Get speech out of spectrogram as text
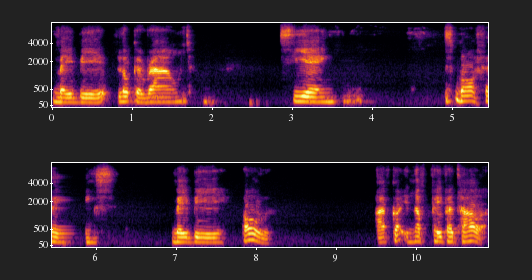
Maybe look around, seeing small things. Maybe, oh, I've got enough paper towel.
